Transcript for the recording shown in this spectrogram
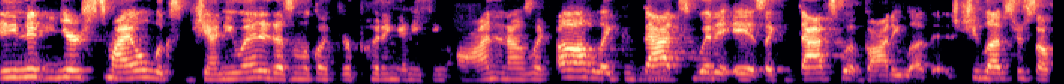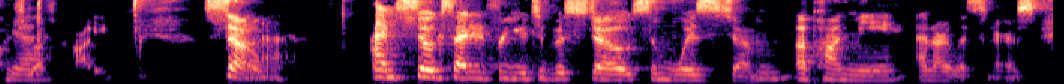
And your smile looks genuine. It doesn't look like you're putting anything on. And I was like, oh, like that's what it is. Like that's what body love is. She loves herself and yeah. she loves her body. So yeah. I'm so excited for you to bestow some wisdom upon me and our listeners.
